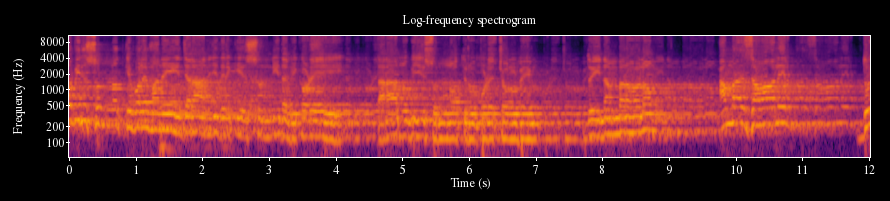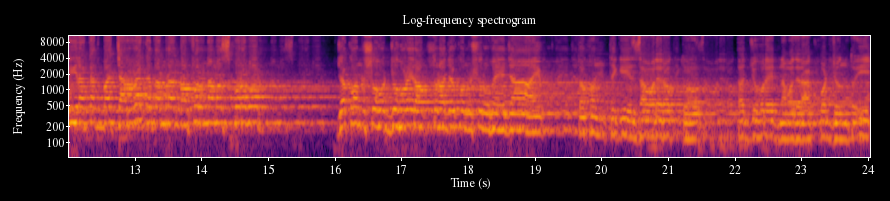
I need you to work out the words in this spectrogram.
নবীর সুন্নতকে বলে মানে যারা নিজেদেরকে সুন্নি দাবি করে, তারা নবীর সুন্নতের উপরে চলবে। দুই নাম্বার হল, আমরা জাওয়ালের দুই রাকাত বা চার রাকাত আমরা নফল নামাজ পড়ব। যখন জোহরের রক্তটা যখন শুরু হয়ে যায়, তখন থেকে জাওয়ালের রক্ত। তার জোহরের নামাজের আগ পর্যন্ত, এই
